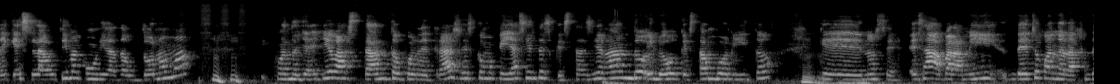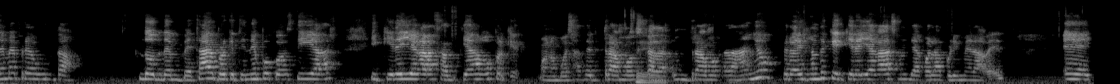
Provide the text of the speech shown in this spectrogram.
de que es la última comunidad autónoma cuando ya llevas tanto por detrás, es como que ya sientes que estás llegando y luego que es tan bonito que, no sé, esa para mí, de hecho, cuando la gente me pregunta dónde empezar, porque tiene pocos días y quiere llegar a Santiago, porque, bueno, puedes hacer tramos cada, un tramo cada año, pero hay gente que quiere llegar a Santiago la primera vez. Eh,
